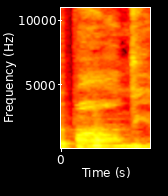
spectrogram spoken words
upon me.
